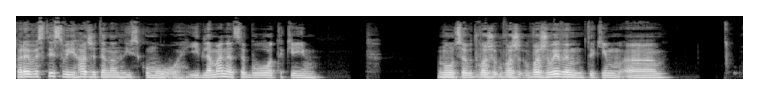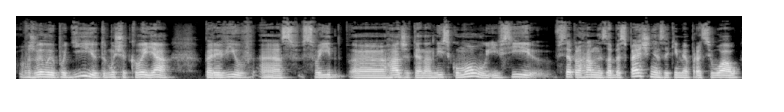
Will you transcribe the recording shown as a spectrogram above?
перевести свої гаджети на англійську мову. І для мене це було такий, ну, це важ, важ, важливим таким е, важливою подією, тому що коли я перевів е, свої е, гаджети на англійську мову і всі, все програмне забезпечення, з яким я працював.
